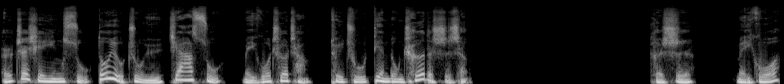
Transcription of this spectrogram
而这些因素都有助于加速美国车厂推出电动车的时程。可是，美国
